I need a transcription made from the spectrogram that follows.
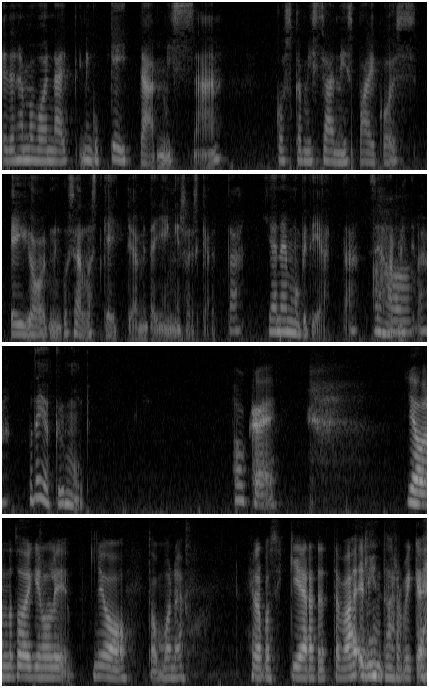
että mä voi näitä niinku keittää missään, koska missään niissä paikoissa ei ole niinku sellaista keittiöä, mitä jengi saisi käyttää. Ja ne mun piti jättää. Se Aha. harmitti vähän. Mutta ei ole kyllä muuta. Okei. Okay. Joo, no toikin oli, joo, tommonen helposti kierrätettävä elintarvike,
